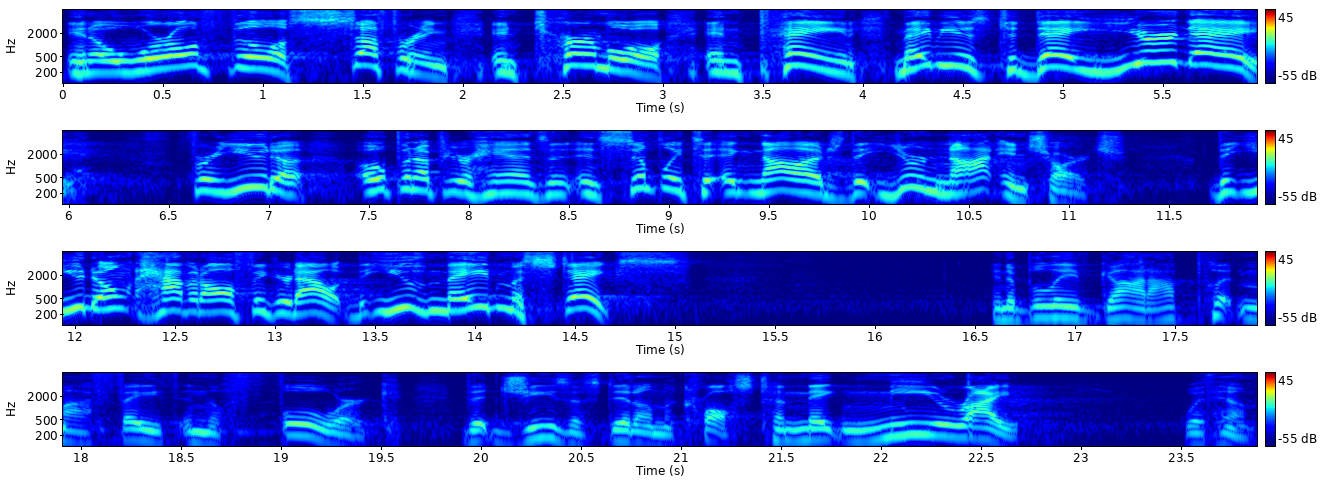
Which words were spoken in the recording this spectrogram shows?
In a world full of suffering and turmoil and pain, maybe is today your day for you to open up your hands and, and simply to acknowledge that you're not in charge, that you don't have it all figured out, that you've made mistakes and to believe, God, I put my faith in the full work that Jesus did on the cross to make me right with Him.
